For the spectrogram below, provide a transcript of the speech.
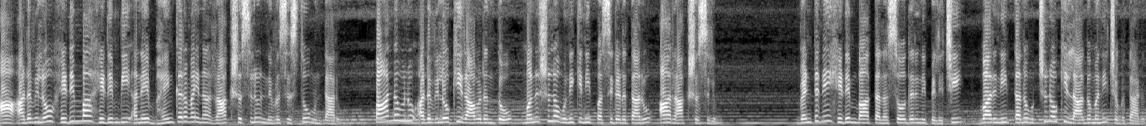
ఆ అడవిలో హిడింబా హిడింబి అనే భయంకరమైన రాక్షసులు నివసిస్తూ ఉంటారు. పాండవులు అడవిలోకి రావడంతో మనుషుల ఉనికిని పసిగడతారు ఆ రాక్షసులు. వెంటనే హిడింబా తన సోదరిని పిలిచి వారిని తన ఉచ్చులోకి లాగమని చెబుతాడు.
